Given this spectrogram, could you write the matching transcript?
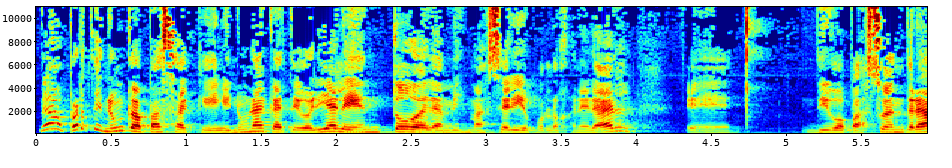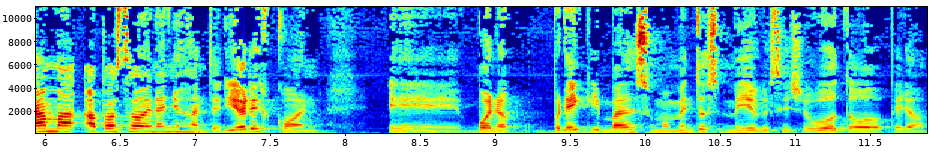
No, aparte nunca pasa que en una categoría leen toda la misma serie, por lo general, eh, digo, pasó en drama, ha pasado en años anteriores con, eh, bueno, Breaking Bad en su momento es medio que se llevó todo, pero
